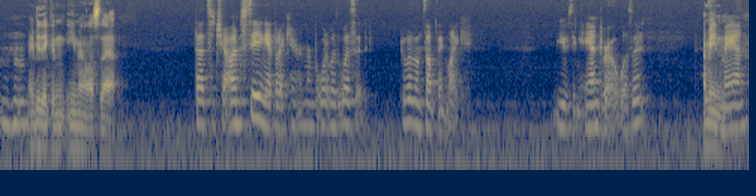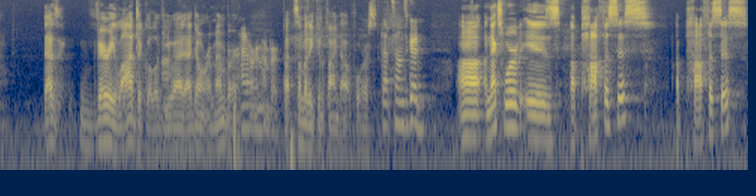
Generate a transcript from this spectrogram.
Mm-hmm. Maybe they can email us that. That's a challenge. I'm seeing it, but I can't remember what it was. Was it? It wasn't something like using andro, was it? I mean, Man, that's very logical of you. I, I don't remember, I don't remember. but somebody can find out for us. That sounds good. Uh, next word is apophasis. Apophasis.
